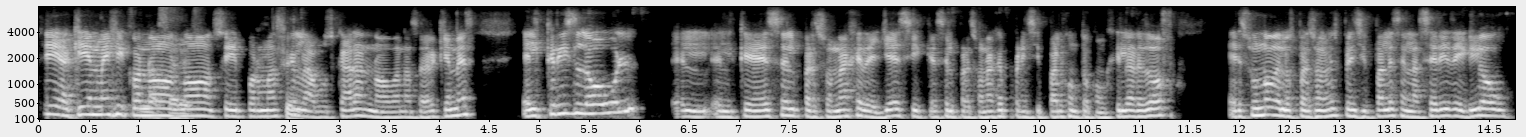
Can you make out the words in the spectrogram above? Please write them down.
sí, aquí en México no, no, sí, por más Sí. que la buscaran, no van a saber quién es. El Chris Lowell, el, el que es el personaje de Jesse, que es el personaje principal junto con Hilary Duff, es uno de los personajes principales en la serie de Glow,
